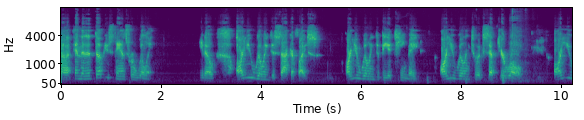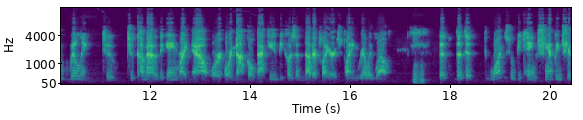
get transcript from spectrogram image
Uh, and then the W stands for willing. You know, are you willing to sacrifice? Are you willing to be a teammate? Are you willing to accept your role? Are you willing to to come out of the game right now or, or not go back in because another player is playing really well? Mm-hmm. The, the the ones who became championship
